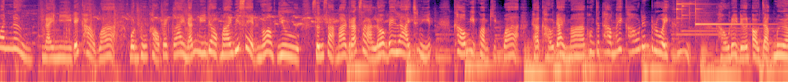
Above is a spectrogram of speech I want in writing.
วันหนึ่งนายมีได้ข่าวว่า บนภูเขาใกล้ๆนั้นมีดอกไม้วิเศษงอกอยู่ ซึ่งสามารถรักษาโรคได้หลายชนิด เขามีความคิดว่า ถ้าเขาได้มาคงจะทำให้เขาได้รวยขึ้น เขาได้เดินออกจากเมือง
